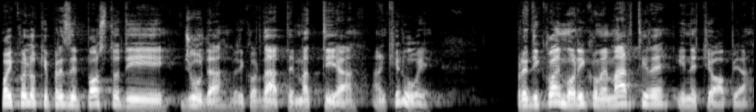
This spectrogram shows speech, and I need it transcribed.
Poi quello che prese il posto di Giuda, vi ricordate, Mattia, anche lui, predicò e morì come martire in Etiopia,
